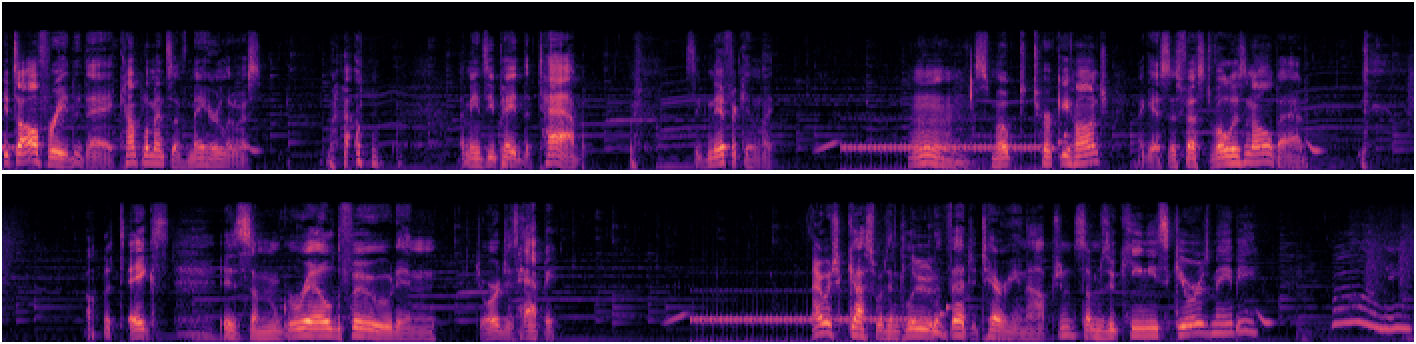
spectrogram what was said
It's all free today. Compliments of Mayor Lewis. Well, that means he paid the tab. Significantly. Mmm, smoked turkey haunch? I guess this festival isn't all bad. All it takes is some grilled food, and George is happy. I wish Gus would include a vegetarian option. Some zucchini skewers, maybe? Well, I mean,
